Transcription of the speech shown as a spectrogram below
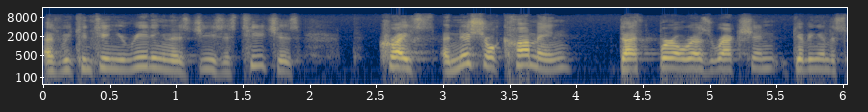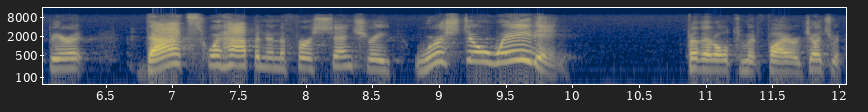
as we continue reading and as Jesus teaches, Christ's initial coming, death, burial, resurrection, giving of the Spirit, that's what happened in the first century. We're still waiting for that ultimate fire judgment.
